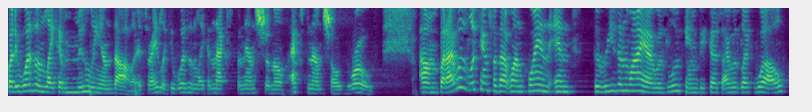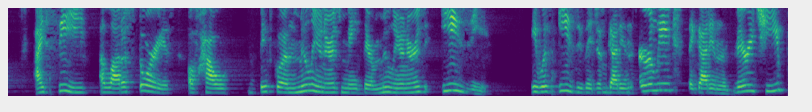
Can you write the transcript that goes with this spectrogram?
but it wasn't like a million dollars, right? Like it wasn't like an exponential exponential growth. Um, but I was looking for that one coin, and the reason why I was looking because I was like, well, I see a lot of stories of how Bitcoin millionaires made their millionaires easy it was easy. They just got in mm-hmm. early, they got in very cheap,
